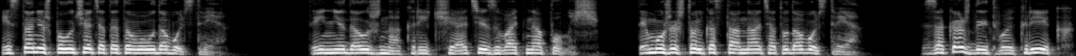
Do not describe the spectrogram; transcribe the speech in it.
и станешь получать от этого удовольствие. Ты не должна кричать и звать на помощь. Ты можешь только стонать от удовольствия. За каждый твой крик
